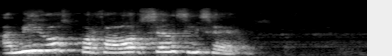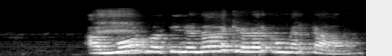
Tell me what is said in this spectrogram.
amigos, por favor, sean sinceros. Amor no tiene nada que ver con mercado.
